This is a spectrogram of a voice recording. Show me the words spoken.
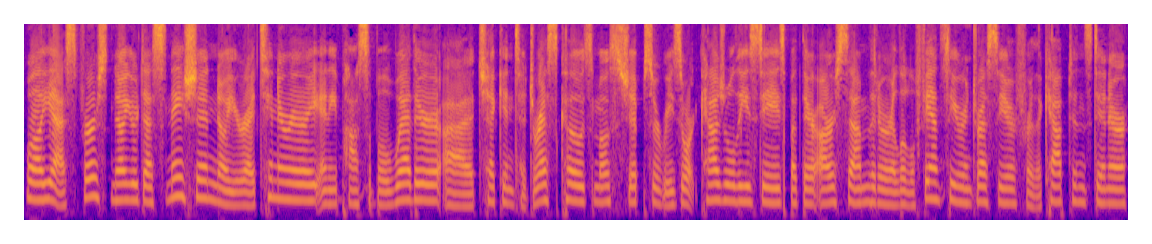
Well, yes. First, know your destination, know your itinerary, any possible weather, uh, check into dress codes. Most ships are resort casual these days, but there are some that are a little fancier and dressier for the captain's dinner.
